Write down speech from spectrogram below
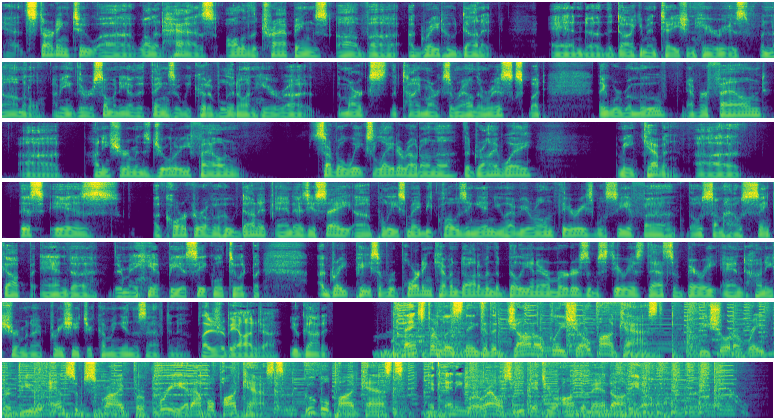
Yeah, it's starting to, uh, well, it has all of the trappings of uh, a great whodunit and uh, the documentation here is phenomenal. I mean, there are so many other things that we could have lit on here. Uh, the marks, the tie marks around the wrists, but they were removed, never found. Uh, Honey Sherman's jewelry found several weeks later out on the, the driveway. I mean, Kevin, uh, this is a corker of a whodunit. And as you say, uh, police may be closing in. You have your own theories. We'll see if uh, those somehow sync up, and uh, there may yet be a sequel to it. But a great piece of reporting. Kevin Donovan, the billionaire murders, the mysterious deaths of Barry and Honey Sherman. I appreciate you coming in this afternoon. Pleasure to be on, John. You got it. Thanks for listening to the John Oakley Show podcast. Be sure to rate, review, and subscribe for free at Apple Podcasts, Google Podcasts, and anywhere else you get your on demand audio.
